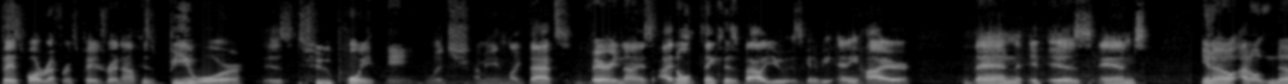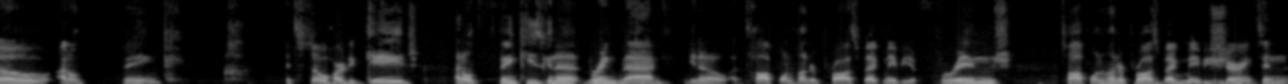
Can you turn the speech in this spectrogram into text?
baseball reference page right now. His B WAR is 2.8, which I mean, like that's very nice. I don't think his value is going to be any higher than it is, and you know, I don't know. I don't think it's so hard to gauge. I don't think he's going to bring back, you know, a top 100 prospect, maybe a fringe top 100 prospect. Maybe Cherington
